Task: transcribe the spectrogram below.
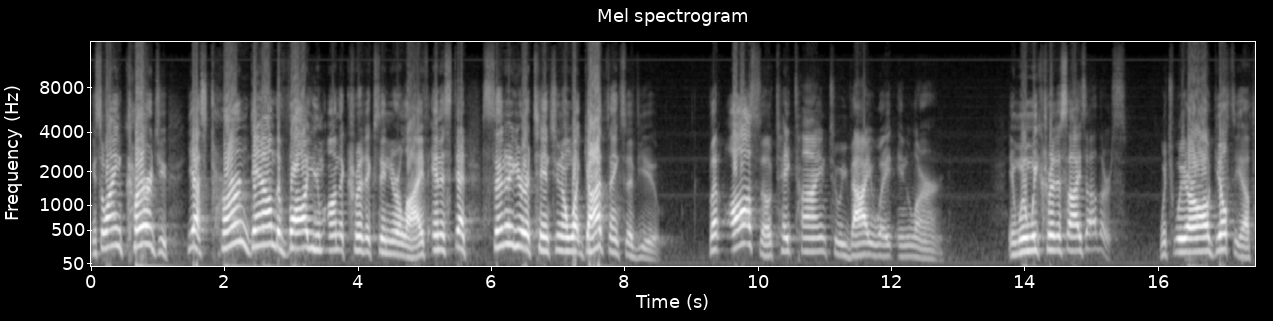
And so I encourage you yes, turn down the volume on the critics in your life and instead center your attention on what God thinks of you. But also take time to evaluate and learn. And when we criticize others, which we are all guilty of.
